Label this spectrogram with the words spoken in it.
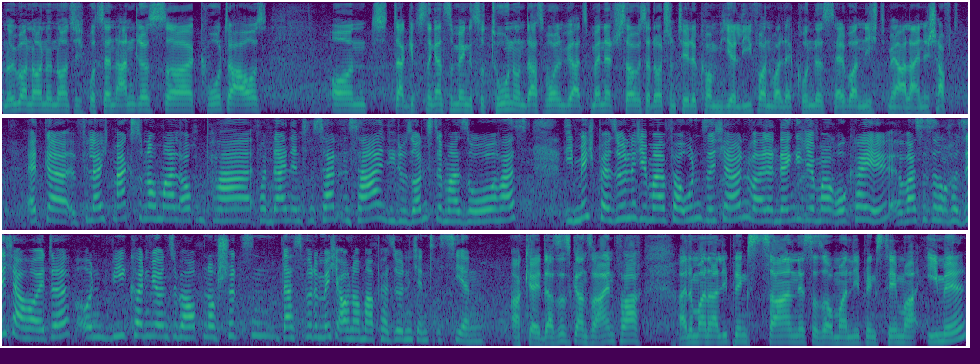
über 99 Prozent Angriffsquote aus. Und da gibt es eine ganze Menge zu tun und das wollen wir als Managed Service der Deutschen Telekom hier liefern, weil der Kunde es selber nicht mehr alleine schafft. Edgar, vielleicht magst du noch mal auch ein paar von deinen interessanten Zahlen, die du sonst immer so hast, die mich persönlich immer verunsichern, weil dann denke ich immer, okay, was ist noch sicher heute und wie können wir uns überhaupt noch schützen? Das würde mich auch noch mal persönlich interessieren. Okay, das ist ganz einfach. Eine meiner Lieblingszahlen ist das auch mein Lieblingsthema E-Mail.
